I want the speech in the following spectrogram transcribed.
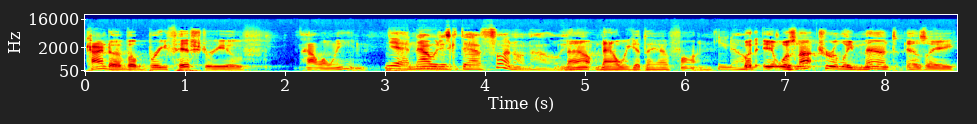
kind of a brief history of Halloween. Yeah. Now we just get to have fun on Halloween. Now now we get to have fun. You know? But it was not truly meant as a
